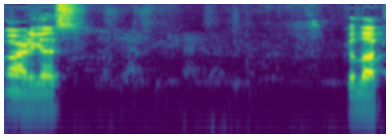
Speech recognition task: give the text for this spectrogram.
Alrighty, guys. Good luck.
